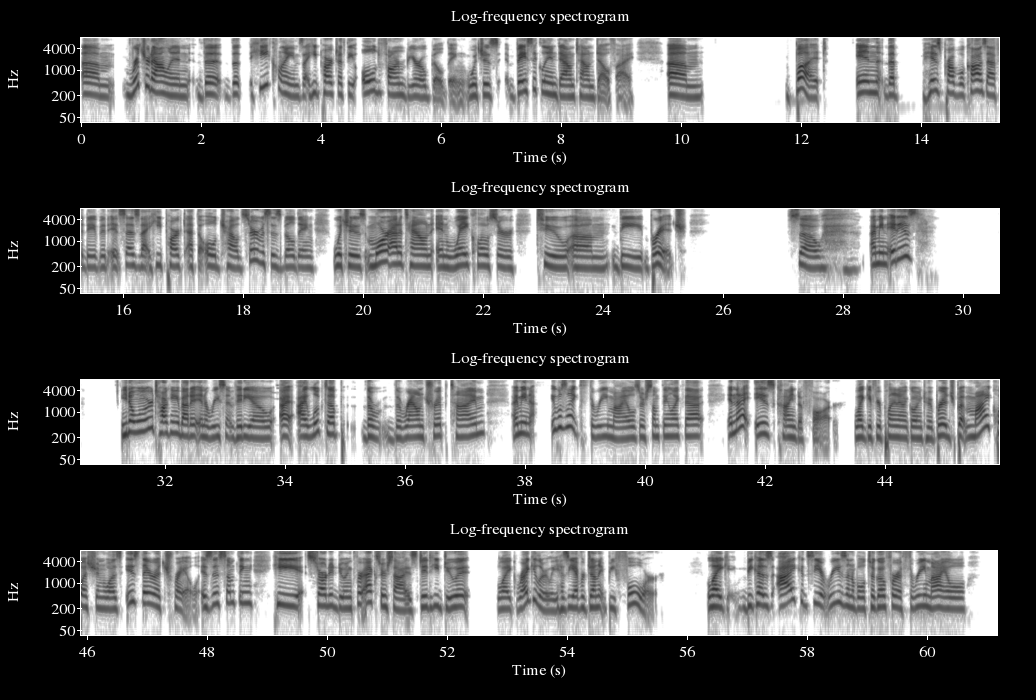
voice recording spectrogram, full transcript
um Richard Allen, the the he claims that he parked at the old Farm Bureau building, which is basically in downtown Delphi. Um but in the his probable cause affidavit it says that he parked at the old child services building which is more out of town and way closer to um the bridge. So i mean it is you know when we were talking about it in a recent video i i looked up the the round trip time. I mean it was like 3 miles or something like that and that is kind of far like if you're planning on going to a bridge but my question was is there a trail? Is this something he started doing for exercise? Did he do it like regularly? Has he ever done it before? Like because i could see it reasonable to go for a 3 mile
